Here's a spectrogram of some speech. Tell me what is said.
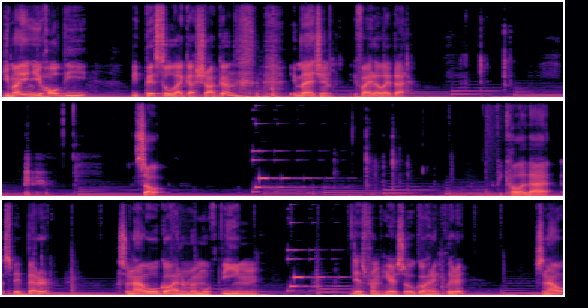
you imagine you hold the the pistol like a shotgun. imagine if I had it like that. so if we call it that. It's a bit better. So now we'll go ahead and remove the um, this from here. So we'll go ahead and clear it. So now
